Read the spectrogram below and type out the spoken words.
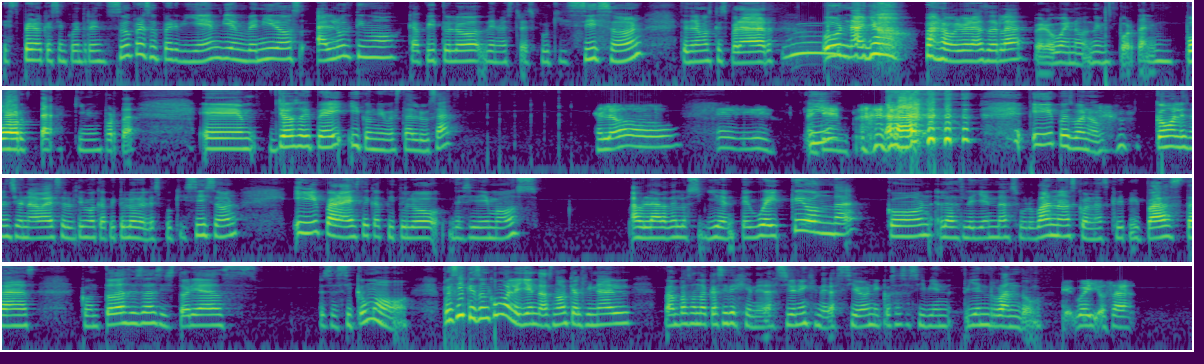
Espero que se encuentren súper súper bien. Bienvenidos al último capítulo de nuestra Spooky Season. Tendremos que esperar un año para volver a hacerla, pero bueno, no importa, no importa, aquí no importa. Eh, yo soy Pei y conmigo está Luza. Hello. Eh, again. Y, y pues bueno, como les mencionaba, es el último capítulo del Spooky Season. Y para este capítulo decidimos hablar de lo siguiente. Güey, ¿qué onda con las leyendas urbanas, con las creepypastas, con todas esas historias, pues así como, pues sí, que son como leyendas, ¿no? Que al final van pasando casi de generación en generación y cosas así bien, bien random. Güey, o sea,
